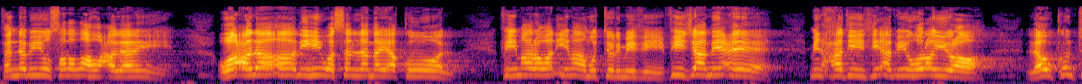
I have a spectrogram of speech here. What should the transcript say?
فالنبي صلى الله عليه وعلى آله وسلم يقول فيما روى الإمام الترمذي في جامعه من حديث أبي هريرة لو كنت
